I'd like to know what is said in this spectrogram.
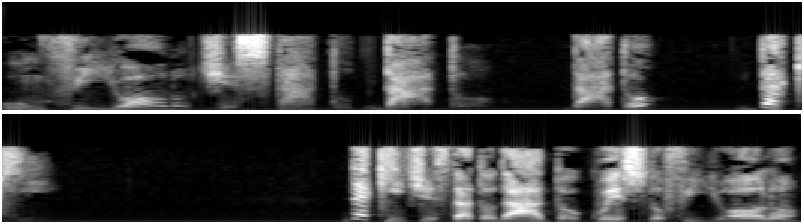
Un figliuolo ci è stato dato. Dato? Da chi? Da chi ci è stato dato questo figliuolo?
